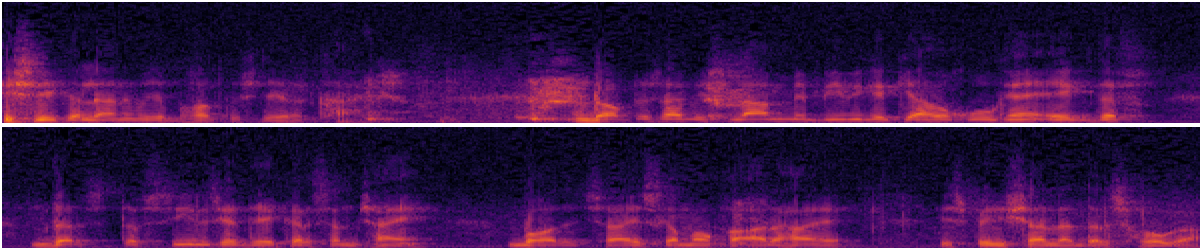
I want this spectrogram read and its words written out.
اس لیے کہ اللہ نے مجھے بہت کچھ دے رکھا ہے۔ ڈاکٹر صاحب، اسلام میں بیوی کے کیا حقوق ہیں؟ ایک دف درس تفصیل سے دے کر سمجھائیں۔ بہت اچھا اس کا موقع آ رہا ہے۔ اس پہ انشاءاللہ درس ہوگا۔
